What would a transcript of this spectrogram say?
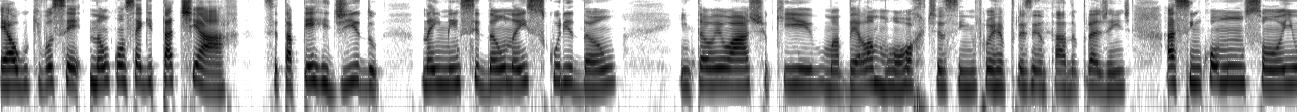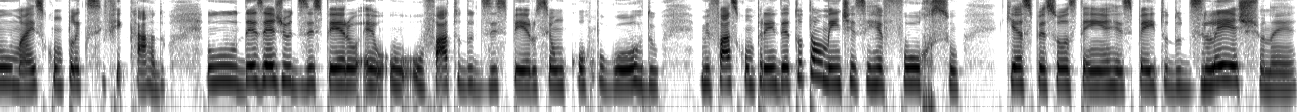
é algo que você não consegue tatear, você está perdido na imensidão, na escuridão. Então eu acho que uma bela morte assim foi representada para gente, assim como um sonho mais complexificado. O desejo e o desespero, eu- o, o fato do desespero ser um corpo gordo, me faz compreender totalmente esse reforço que as pessoas têm a respeito do desleixo, né?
